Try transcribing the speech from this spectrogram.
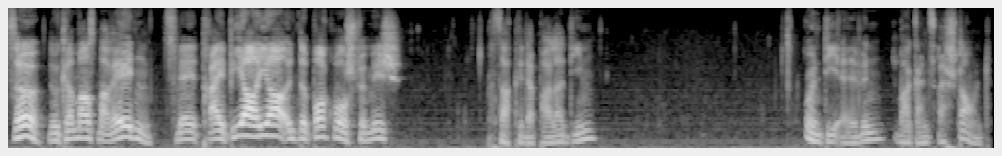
So, nun können wir erst mal reden. Zwei, drei Bier hier und eine Bockwurst für mich. Sagte der Paladin. Und die Elbin war ganz erstaunt.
